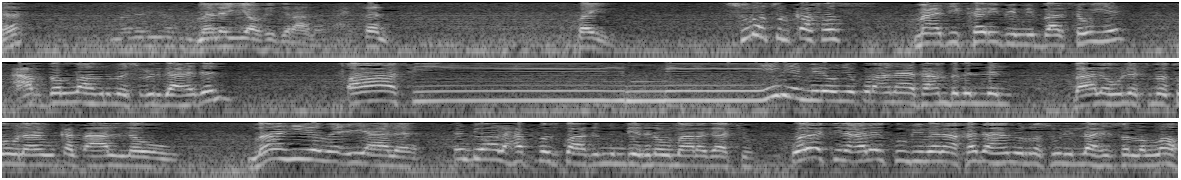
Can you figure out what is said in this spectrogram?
እ መለያው ሂጅራ ነው አህሰን طيب سورة القصص معدي كريب የሚባል ሰውዬ አብዱላህ ብን መስዑድ ጋር ሄደን ጣሲሚን የሚለውን የቁርአን አያት አንብብልን ባለ ሁለት መቶውን አንቀጽ አልነው ما هي معي على እንዲሁ አልሐፈዝኳትም እንዴት ነው ማረጋችሁ ولكن عليكم بمن أخذها من رسول الله صلى الله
